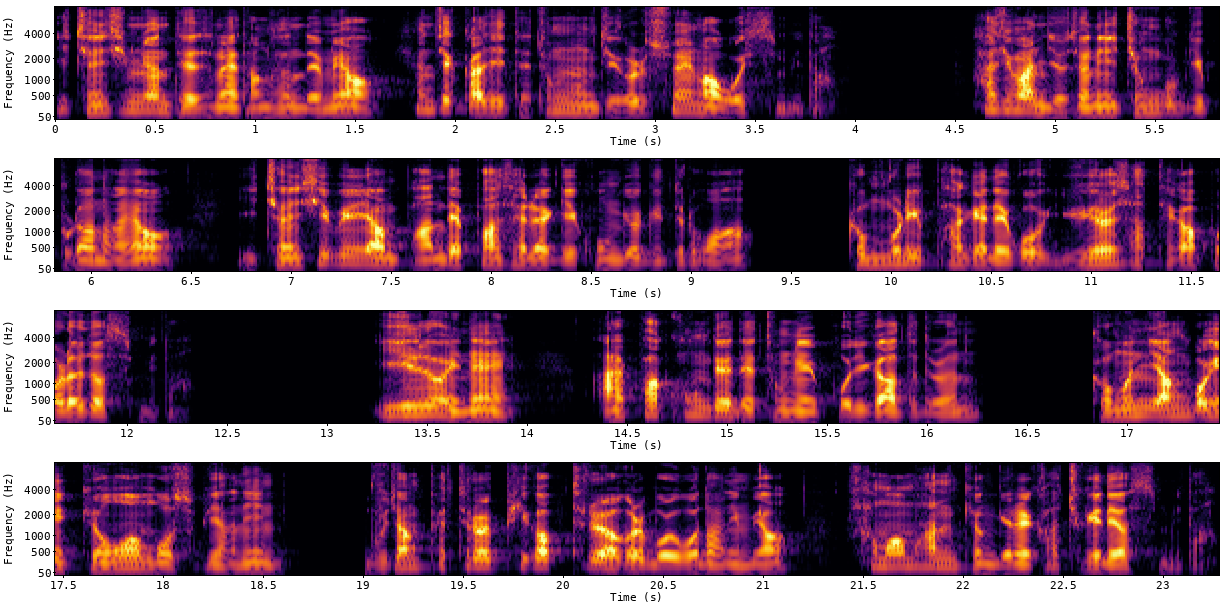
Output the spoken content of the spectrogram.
2010년 대선에 당선되며 현재까지 대통령직을 수행하고 있습니다. 하지만 여전히 전국이 불안하여 2011년 반대파 세력의 공격이 들어와 건물이 파괴되고 유혈 사태가 벌어졌습니다. 이 일로 인해 알파 콩데 대통령의 보디가드들은 검은 양복의 경호 모습이 아닌 무장 페트롤 픽업 트럭을 몰고 다니며 삼엄한 경계를 갖추게 되었습니다.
